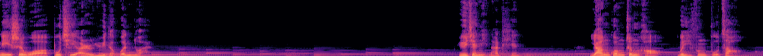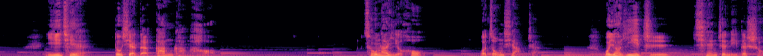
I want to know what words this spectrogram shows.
你是我不期而遇的温暖。遇见你那天，阳光正好，微风不燥，一切都显得刚刚好。从那以后，我总想着，我要一直牵着你的手，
